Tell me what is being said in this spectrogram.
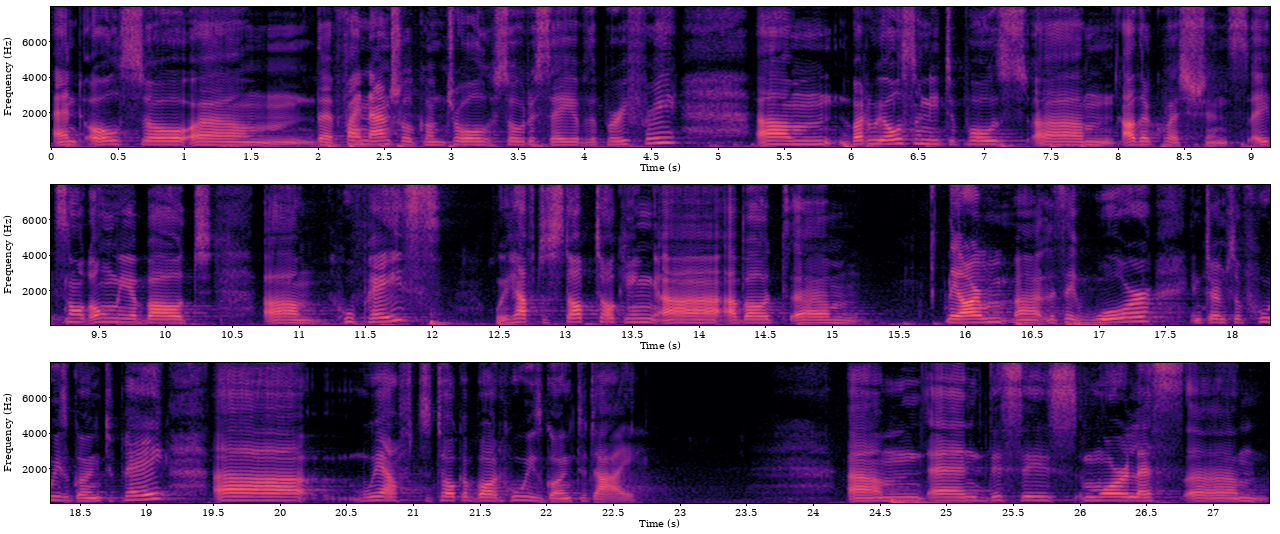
and also um, the financial control, so to say, of the periphery. Um, but we also need to pose um, other questions. It's not only about um, who pays, we have to stop talking uh, about um, the arm, uh, let's say, war in terms of who is going to pay. Uh, we have to talk about who is going to die. Um, and this is more or less um,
